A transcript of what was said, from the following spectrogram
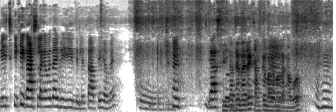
বীজ কি কি গাছ লাগাবে তাই ভিজিয়ে দিলে তাতেই হবে। ঠিক আছে তাহলে কালকে লাগানো দেখাবো। হুম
